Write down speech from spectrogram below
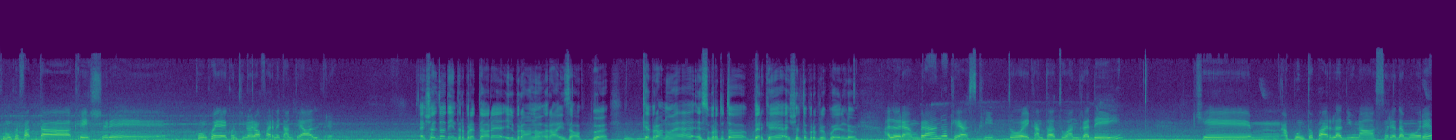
comunque fatta crescere e comunque continuerò a farne tante altre. Hai scelto di interpretare il brano Rise Up. Mm-hmm. Che brano è e soprattutto perché hai scelto proprio quello? Allora, è un brano che ha scritto e cantato Andra Day, che mm, appunto parla di una storia d'amore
